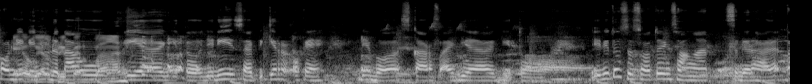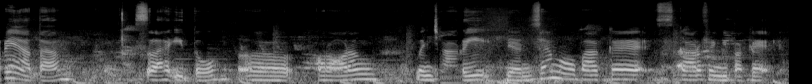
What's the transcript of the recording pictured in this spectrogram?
Kayak kayaknya udah tahu, iya gitu. Jadi saya pikir oke dia bawa scarf aja gitu. Jadi itu sesuatu yang sangat sederhana. Ternyata setelah itu eh, orang-orang mencari dan saya mau pakai scarf yang dipakai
